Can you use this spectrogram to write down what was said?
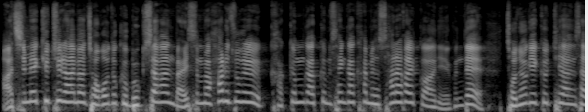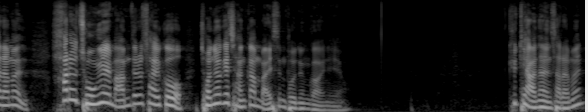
아침에 큐티를 하면 적어도 그 묵상한 말씀을 하루 종일 가끔 가끔 생각하면서 살아갈 거 아니에요. 근데 저녁에 큐티하는 사람은 하루 종일 마음대로 살고 저녁에 잠깐 말씀 보는 거 아니에요. 큐티 안 하는 사람은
